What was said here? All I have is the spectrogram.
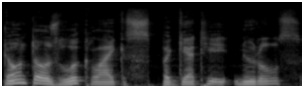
Don't those look like spaghetti noodles?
